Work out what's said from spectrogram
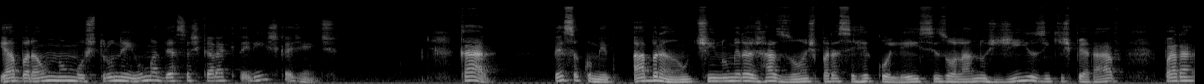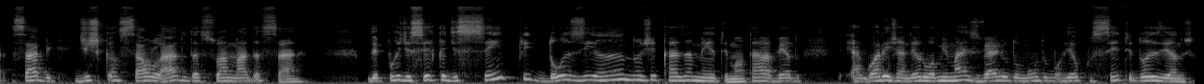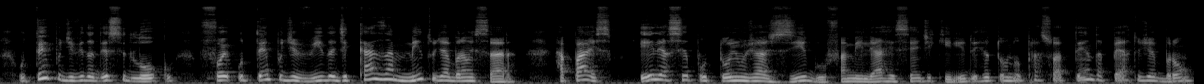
E Abraão não mostrou nenhuma dessas características, gente. Cara, pensa comigo. Abraão tinha inúmeras razões para se recolher e se isolar nos dias em que esperava para, sabe, descansar ao lado da sua amada Sara. Depois de cerca de 112 anos de casamento, irmão, estava vendo agora em janeiro, o homem mais velho do mundo morreu com 112 anos. O tempo de vida desse louco foi o tempo de vida de casamento de Abraão e Sara. Rapaz, ele a sepultou em um jazigo familiar recém-adquirido e retornou para sua tenda perto de Hebron.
